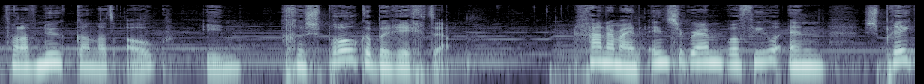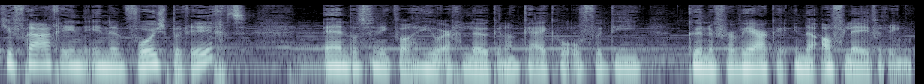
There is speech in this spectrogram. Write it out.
Vanaf nu kan dat ook in gesproken berichten. Ga naar mijn Instagram profiel en spreek je vraag in in een voicebericht. En dat vind ik wel heel erg leuk. En dan kijken we of we die kunnen verwerken in de aflevering.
